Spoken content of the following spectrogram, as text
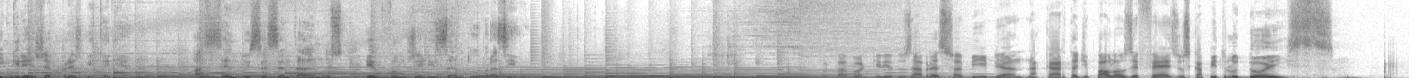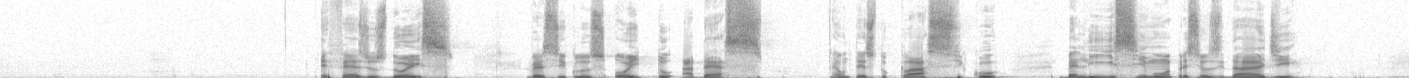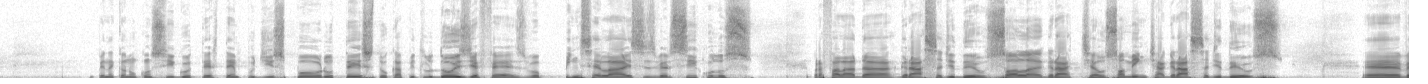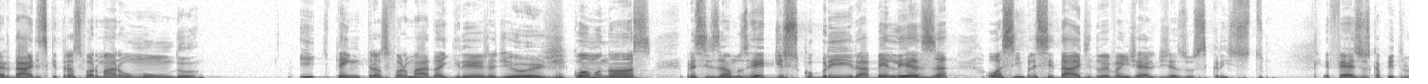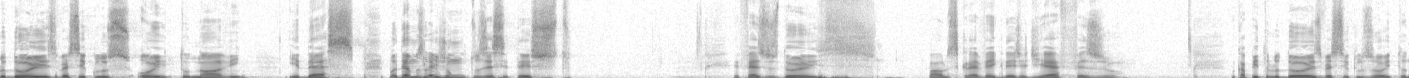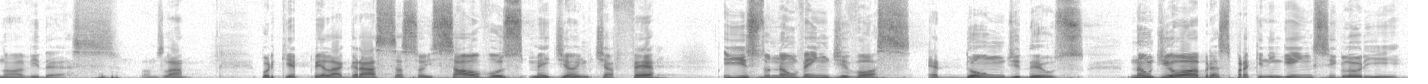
Igreja Presbiteriana. Há 160 anos, evangelizando o Brasil. Por favor, queridos, abra sua Bíblia na carta de Paulo aos Efésios, capítulo 2. Efésios 2, versículos 8 a 10. É um texto clássico, belíssimo, uma preciosidade. Pena que eu não consigo ter tempo de expor o texto, o capítulo 2 de Efésios. Vou pincelar esses versículos para falar da graça de Deus, sola gratia, ou somente a graça de Deus. É, verdades que transformaram o mundo e que têm transformado a igreja de hoje. Como nós precisamos redescobrir a beleza ou a simplicidade do Evangelho de Jesus Cristo. Efésios capítulo 2, versículos 8, 9 e 10. Podemos ler juntos esse texto. Efésios 2, Paulo escreve à igreja de Éfeso, no capítulo 2, versículos 8, 9 e 10. Vamos lá? Porque pela graça sois salvos mediante a fé, e isto não vem de vós, é dom de Deus não de obras para que ninguém se glorie,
